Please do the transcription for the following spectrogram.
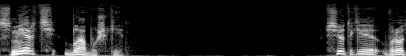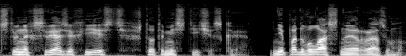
Смерть бабушки. все таки в родственных связях есть что-то мистическое, неподвластное разуму.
